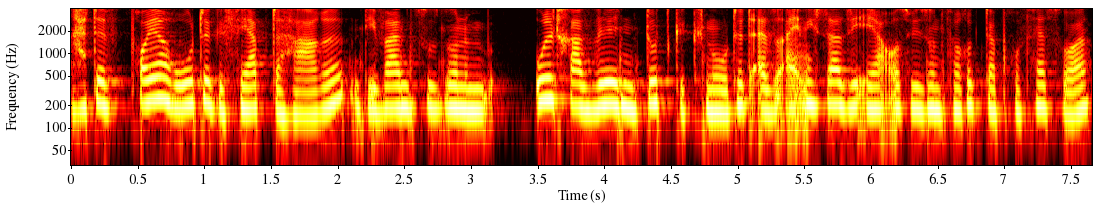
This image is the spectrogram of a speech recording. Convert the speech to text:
hatte feuerrote, gefärbte Haare. Die waren zu so einem ultra wilden Dutt geknotet. Also eigentlich sah sie eher aus wie so ein verrückter Professor.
